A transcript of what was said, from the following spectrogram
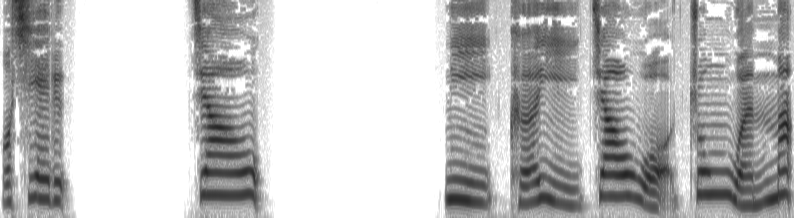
教える。教，你 可以教我中文吗？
